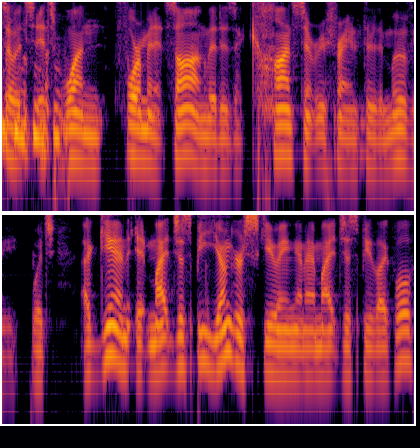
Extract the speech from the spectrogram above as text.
So it's it's one four minute song that is a constant refrain through the movie which again it might just be younger skewing and i might just be like well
